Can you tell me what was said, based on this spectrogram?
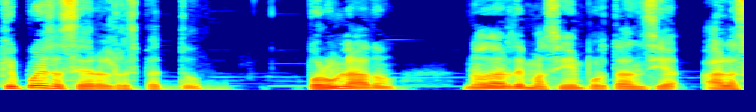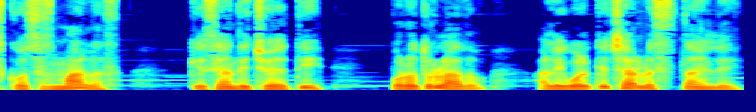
¿Qué puedes hacer al respecto? Por un lado, no dar demasiada importancia a las cosas malas que se han dicho de ti. Por otro lado, al igual que Charles Stanley,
